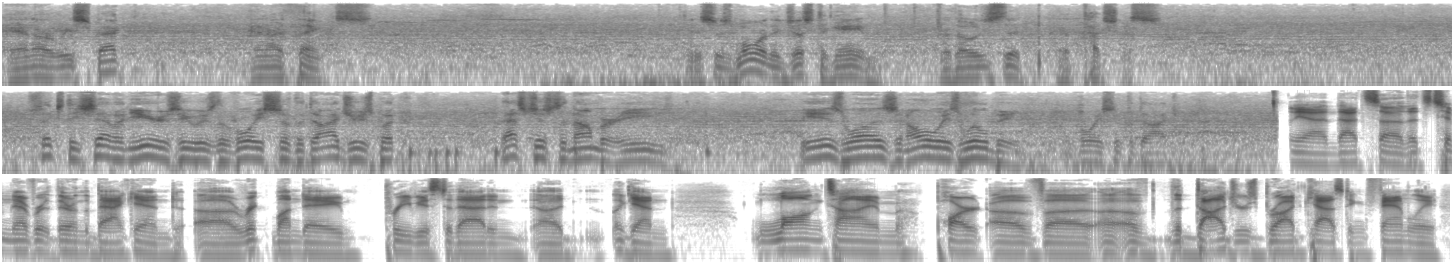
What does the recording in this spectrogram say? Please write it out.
and our respect and our thanks. This is more than just a game for those that have touched us. 67 years he was the voice of the Dodgers, but that's just a number. He is, was, and always will be the voice of the Dodgers. Yeah, that's uh, that's Tim Neverett there in the back end. Uh, Rick Monday previous to that, and uh, again, long time part of uh, of the Dodgers broadcasting family.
